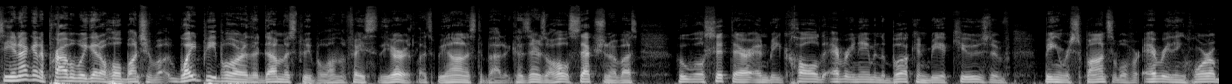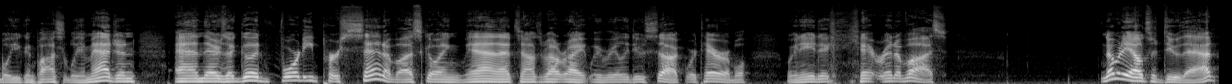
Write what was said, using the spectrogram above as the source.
See, you're not going to probably get a whole bunch of white people are the dumbest people on the face of the earth. Let's be honest about it, because there's a whole section of us who will sit there and be called every name in the book and be accused of being responsible for everything horrible you can possibly imagine. And there's a good 40% of us going, yeah, that sounds about right. We really do suck. We're terrible. We need to get rid of us. Nobody else would do that.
